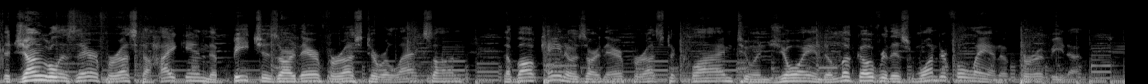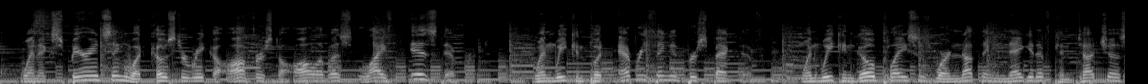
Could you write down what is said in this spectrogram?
The jungle is there for us to hike in, the beaches are there for us to relax on. The volcanoes are there for us to climb, to enjoy, and to look over this wonderful land of Pura Vida. When experiencing what Costa Rica offers to all of us, life is different when we can put everything in perspective, when we can go places where nothing negative can touch us,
